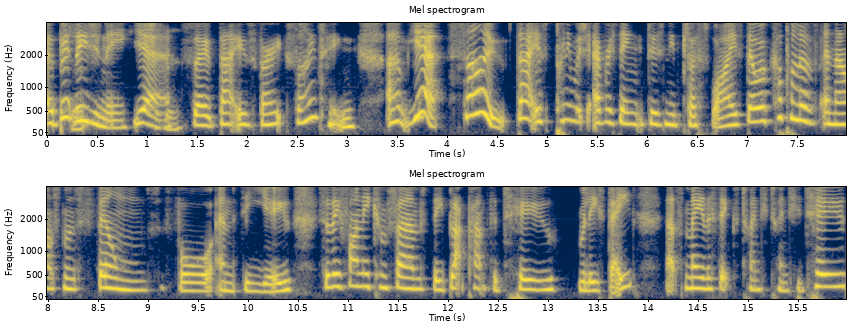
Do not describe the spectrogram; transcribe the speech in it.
A bit Yeah. legiony, yeah. Okay. So that is very exciting. Um, yeah. So that is pretty much everything Disney Plus wise. There were a couple of announcements, films for MCU. So they finally confirmed the Black Panther two release date. That's May the sixth, twenty twenty two.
